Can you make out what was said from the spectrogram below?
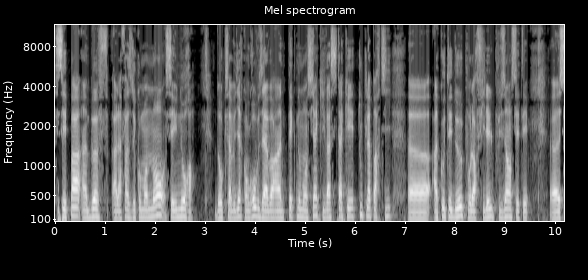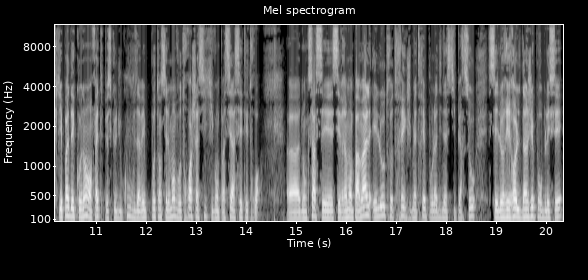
c'est pas un buff à la phase de commandement, c'est une aura. Donc ça veut dire qu'en gros vous allez avoir un technomancien qui va stacker toute la partie euh, à côté d'eux pour leur filer le plus 1 en CT. Euh, ce qui est pas déconnant en fait parce que du coup vous avez potentiellement vos trois châssis qui vont passer à CT3. Euh, donc ça c'est vraiment pas mal. Et l'autre trait que je mettrai pour la dynastie perso c'est le reroll d'un jet pour blesser.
